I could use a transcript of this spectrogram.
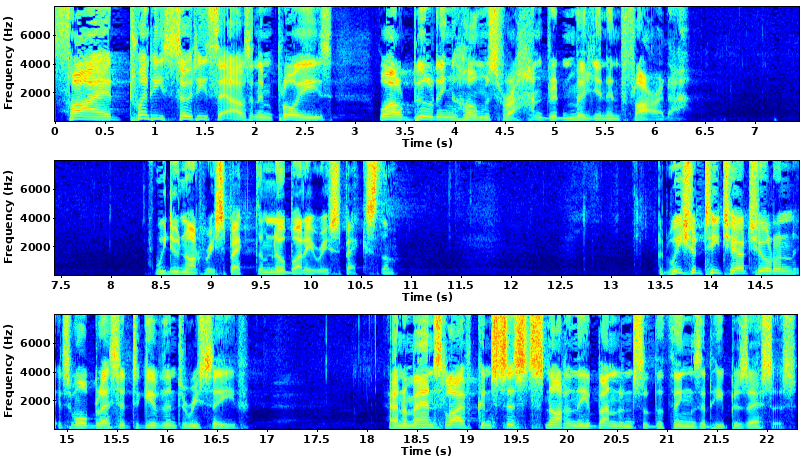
fired 20, 30,000 employees while building homes for 100 million in Florida. We do not respect them, nobody respects them. But we should teach our children it's more blessed to give than to receive. And a man's life consists not in the abundance of the things that he possesses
